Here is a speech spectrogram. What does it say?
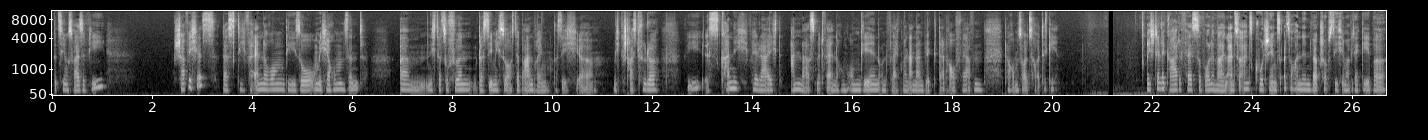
beziehungsweise wie schaffe ich es, dass die Veränderungen, die so um mich herum sind, ähm, nicht dazu führen, dass sie mich so aus der Bahn bringen, dass ich äh, mich gestresst fühle. Wie es kann ich vielleicht anders mit Veränderungen umgehen und vielleicht mal einen anderen Blick darauf werfen. Darum soll es heute gehen. Ich stelle gerade fest, sowohl in meinen 1 zu 1 Coachings als auch in den Workshops, die ich immer wieder gebe,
